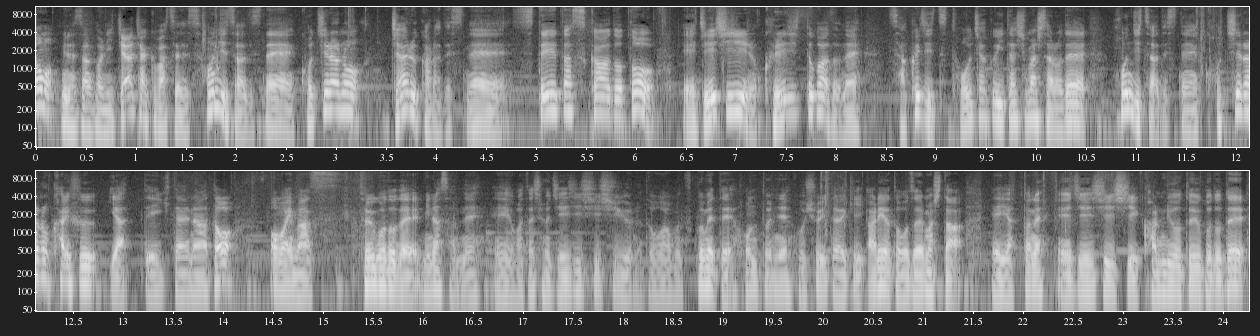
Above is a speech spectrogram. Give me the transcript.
どうも皆さんこんにちはチャックバスです。本日はですねこちらの JAL からですねステータスカードと、JCG のクレジットカードね昨日到着いたしましたので本日はですねこちらの開封やっていきたいなと思います。ということで皆さんね、えー、私の JGC 修行の動画も含めて本当にねご視聴いただきありがとうございました、えー、やっとね、えー、JGC 完了ということで、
